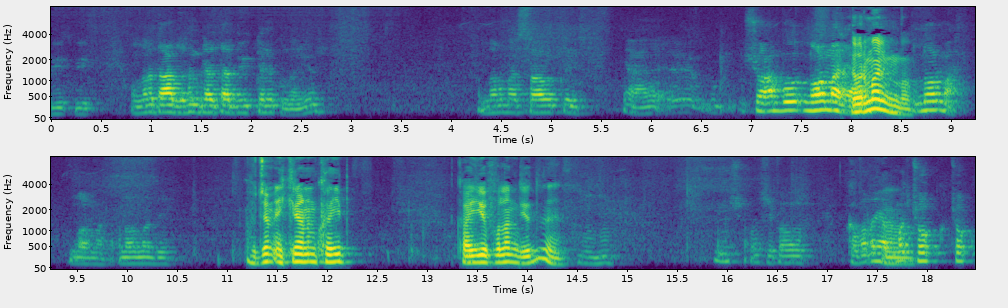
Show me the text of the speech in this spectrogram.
Büyük büyük. Onlara daha zaten biraz daha büyüklerini kullanıyoruz. Bunlar sağlıklı. Yani şu an bu normal yani. Normal mi bu? Normal. Normal. Normal değil. Hocam ekranım kayıp kayıyor falan diyordu da. İnşallah şifa olur. Kafadan yapmak Hı. çok çok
